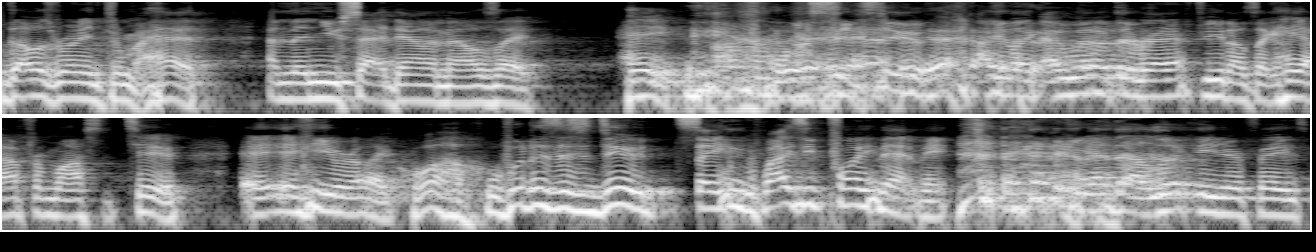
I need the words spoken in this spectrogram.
that was running through my head. And then you sat down, and I was like, Hey, I'm from Austin too. I like I went up there right after you, and I was like, Hey, I'm from Austin too. And, and you were like, Whoa, what is this dude saying? Why is he pointing at me? you had that look in your face,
